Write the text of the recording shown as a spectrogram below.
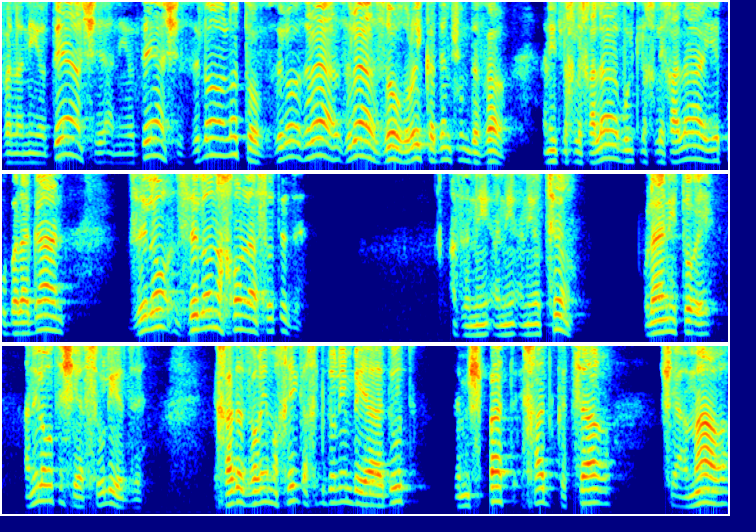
אבל אני יודע, ש, אני יודע שזה לא, לא טוב, זה לא, זה, לא, זה לא יעזור, זה לא יקדם שום דבר. אני אתלכלך עליו, הוא יתלכלך עליי, יהיה פה בלאגן. זה לא, זה לא נכון לעשות את זה. אז אני, אני, אני עוצר, אולי אני טועה, אני לא רוצה שיעשו לי את זה. אחד הדברים הכי, הכי גדולים ביהדות זה משפט אחד קצר שאמר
